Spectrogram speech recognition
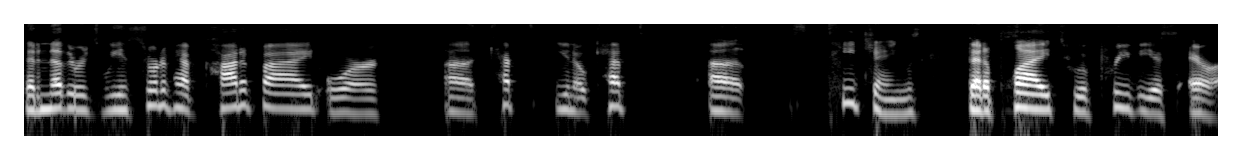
That, in other words, we sort of have codified or uh, kept, you know, kept uh, teachings that apply to a previous era.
